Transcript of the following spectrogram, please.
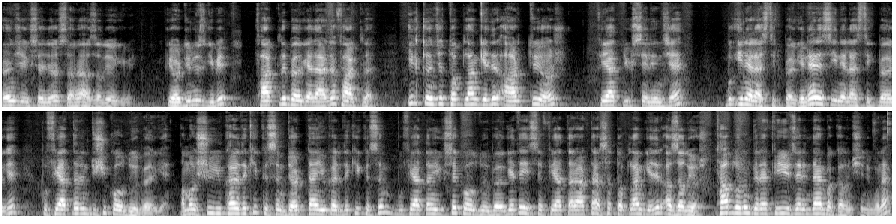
önce yükseliyor sonra azalıyor gibi. Gördüğünüz gibi farklı bölgelerde farklı. İlk önce toplam gelir artıyor fiyat yükselince. Bu inelastik bölge. Neresi inelastik bölge? Bu fiyatların düşük olduğu bölge. Ama şu yukarıdaki kısım, 4'ten yukarıdaki kısım bu fiyatların yüksek olduğu bölgede ise fiyatlar artarsa toplam gelir azalıyor. Tablonun grafiği üzerinden bakalım şimdi buna.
